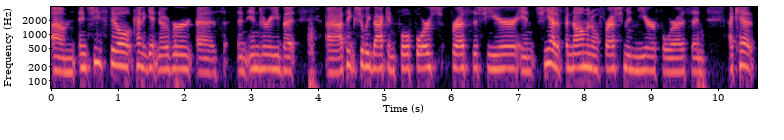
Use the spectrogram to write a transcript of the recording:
Um, and she's still kind of getting over uh, an injury, but uh, I think she'll be back in full force for us this year. And she had a phenomenal freshman year for us. And I kept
